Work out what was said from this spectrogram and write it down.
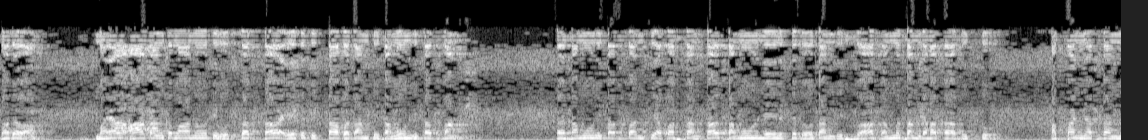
භගවා. මයා ආකාංකමානෝති උත්තත්තා ඒක සික්ඛාපදම්පි සමෝහනි සබ්බං. සමෝහනි සබ්බන්ති අපස්සන්තා සමෝහනේනච දෝසං දිස්වා ධම්මසංඝහතා බික්ඛු අපඤ්ඤත්තන්න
